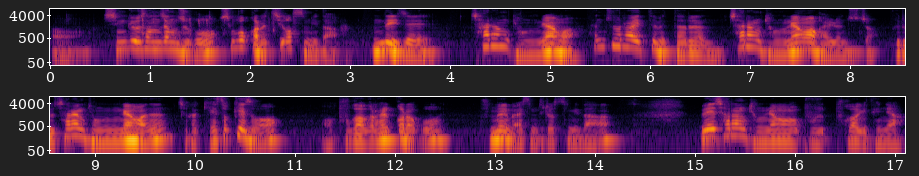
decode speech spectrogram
어, 신규 상장 주고 신고가를 찍었습니다. 근데 이제 차량 경량화, 한주라이트 메탈은 차량 경량화 관련주죠. 그리고 차량 경량화는 제가 계속해서 어, 부각을 할 거라고 분명히 말씀드렸습니다. 왜 차량 경량화가 부, 부각이 되냐?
